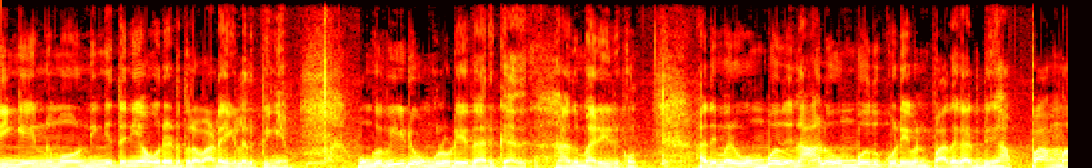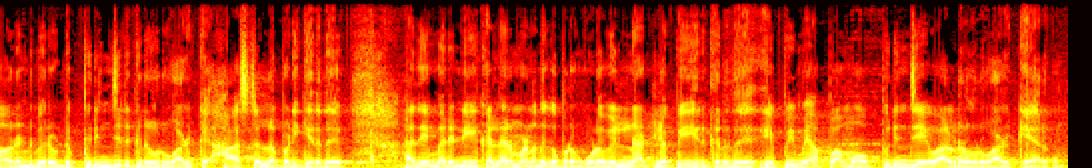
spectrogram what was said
நீங்கள் இன்னமும் நீங்கள் தனியாக ஒரு இடத்துல வாடகையில் இருப்பீங்க. உங்கள் வீடு உங்களுடையதாக இருக்காது. அது மாதிரி இருக்கும். அதே மாதிரி ஒம்பது நாலு ஒம்பது கூடையவன் பாதுகாத்துப்பீங்க அப்பா அம்மா ரெண்டு பேரை விட்டு பிரிஞ்சு இருக்கிற ஒரு வாழ்க்கை. ஹாஸ்டலில் படிக்கிறது. அதே மாதிரி நீங்கள் கல்யாணம் பண்ணதுக்கப்புறம் கூட வெளிநாட்டில் போய் இருக்கிறது எப்பயுமே அப்பா அம்மாவை பிரிஞ்சே வாழ்கிற ஒரு வாழ்க்கையாக இருக்கும்.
